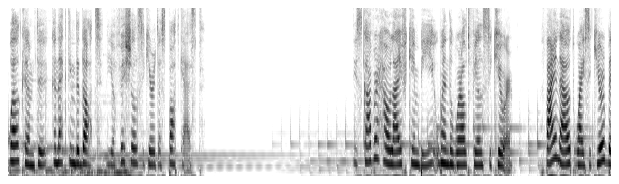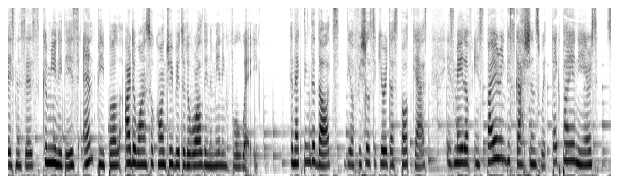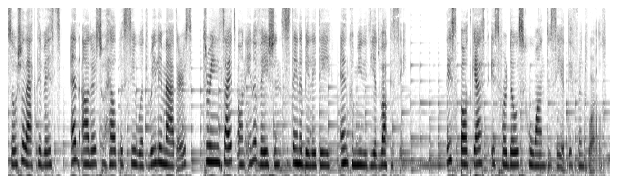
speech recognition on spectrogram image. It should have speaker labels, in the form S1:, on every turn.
S1: Welcome to Connecting the Dots, the official Securitas podcast. Discover how life can be when the world feels secure. Find out why secure businesses, communities, and people are the ones who contribute to the world in a meaningful way. Connecting the Dots, the official Securitas podcast, is made of inspiring discussions with tech pioneers, social activists, and others who help us see what really matters through insights on innovation, sustainability, and community advocacy. This podcast is for those who want to see a different world.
